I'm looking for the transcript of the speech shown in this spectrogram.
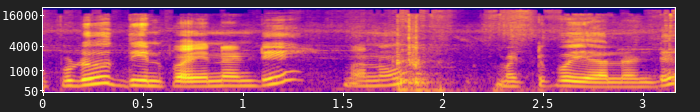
ఇప్పుడు దీనిపైన అండి మనం మట్టి పోయాలండి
